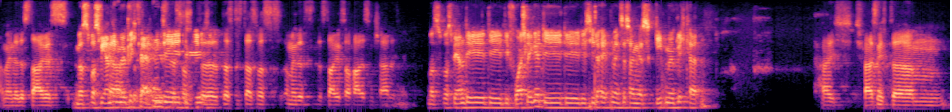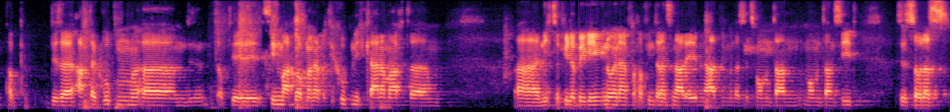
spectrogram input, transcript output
am Ende des Tages. Was, was wären die Möglichkeiten, die, und, äh, das ist das, was am Ende des, des, Tages auch alles entscheidet. Was, was wären die, die, die Vorschläge, die, die, die Sie da hätten, wenn Sie sagen, es gibt Möglichkeiten? Ja, ich, ich weiß nicht, ähm, ob diese Achtergruppen, ähm, ob die Sinn machen, ob man einfach die Gruppen nicht kleiner macht, ähm, äh, nicht so viele Begegnungen einfach auf internationaler Ebene hat, wie man das jetzt momentan, momentan sieht. Es ist so, dass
